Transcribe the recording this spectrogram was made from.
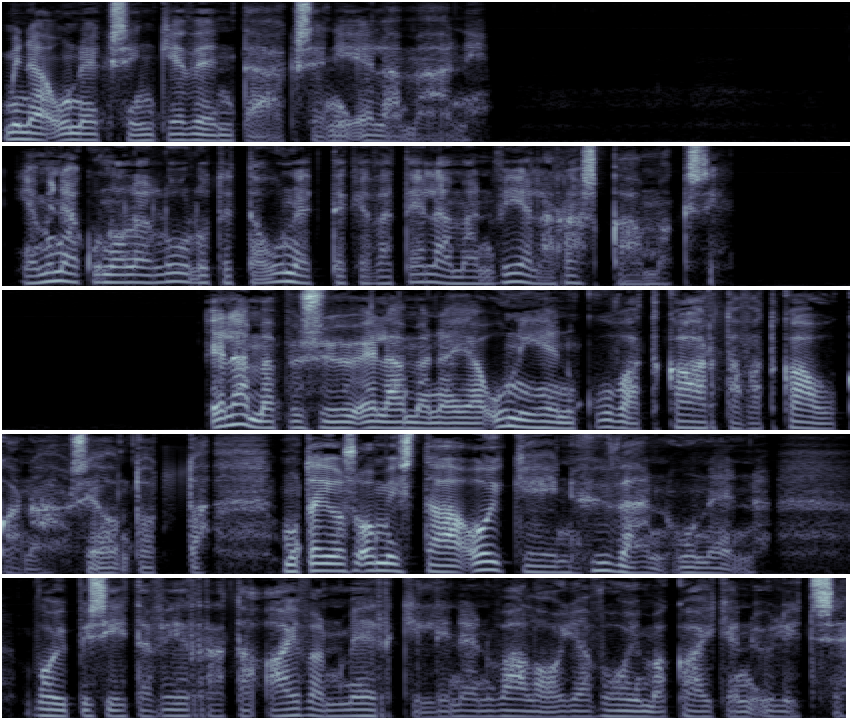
minä uneksin keventääkseni elämääni. Ja minä kun olen luullut, että unet tekevät elämän vielä raskaammaksi. Elämä pysyy elämänä ja unien kuvat kaartavat kaukana, se on totta. Mutta jos omistaa oikein hyvän unen, voipi siitä virrata aivan merkillinen valo ja voima kaiken ylitse.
